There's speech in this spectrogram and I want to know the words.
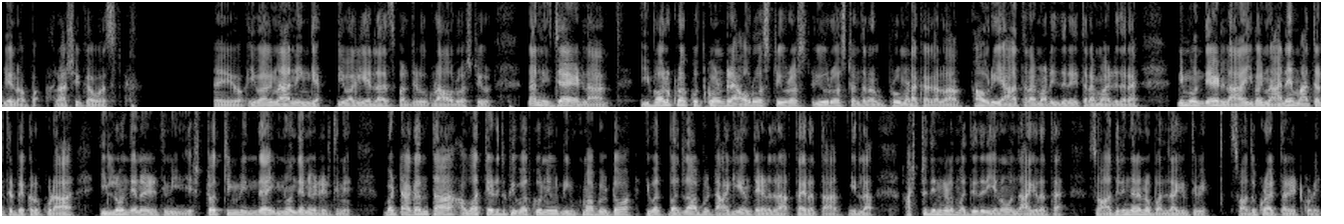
ಏನೋಪ್ಪ ರಾಶಿಕಾ ವರ್ಸ್ಟ್. ಅಯ್ಯೋ! ಇವಾಗ ನಾನು ಹಿಂಗೆ. ಇವಾಗ ಎಲ್ಲ ಸ್ಪರ್ಧೆಗಳು ಕೂಡ ಅವರು ಅಷ್ಟು ಇವ್ರು ನಾನು ನಿಜ ಹೇಳ್ಲಾ? ಇವಾಗ ಕೂಡ ಕುತ್ಕೊಂಡ್ರೆ ಅವರು ಅಷ್ಟು ಇವ್ರು ಅಷ್ಟು ಇವ್ರು ಅಷ್ಟು ಅಂತ ನಾವು ಪ್ರೂವ್ ಮಾಡಕ್ಕಾಗಲ್ವಾ? ಅವ್ರು ಯಾವ ಥರ ಮಾಡಿದ್ದಾರೆ, ಈ ಥರ ಮಾಡಿದ್ದಾರೆ. ನಿಮ್ಗೊಂದು ಹೇಳಲ್ಲ ಇವಾಗ ನಾನೇ ಮಾತಾಡ್ತಿರ್ಬೇಕಾದ್ರು ಕೂಡ ಇಲ್ಲೊಂದೇನೋ ಹೇಳ್ತೀನಿ. ಎಷ್ಟೋ ತಿಂಗಳ ಹಿಂದೆ ಇನ್ನೊಂದೇನೋ ಹೇಳಿರ್ತೀನಿ. ಬಟ್ ಹಾಗಂತ ಅವತ್ತು ಹೇಳಿದಕ್ಕೂ ಇವತ್ತಿಗೂ ನೀವು ಲಿಂಕ್ ಮಾಡಿಬಿಟ್ಟು ಇವತ್ತು ಬದಲಾಗ್ಬಿಟ್ಟು ಆಗಿ ಅಂತ ಹೇಳಿದ್ರೆ ಅರ್ಥ ಇರುತ್ತಾ? ಇಲ್ಲ. ಅಷ್ಟು ದಿನಗಳ ಮಧ್ಯದಲ್ಲಿ ಏನೋ ಒಂದು ಆಗಿರುತ್ತೆ. ಸೊ ಅದರಿಂದನೇ ನಾವು ಬದಲಾಗಿರ್ತೀವಿ. ಸೊ ಅದು ಕೂಡ ತಲೆ ಇಟ್ಕೊಳ್ಳಿ.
